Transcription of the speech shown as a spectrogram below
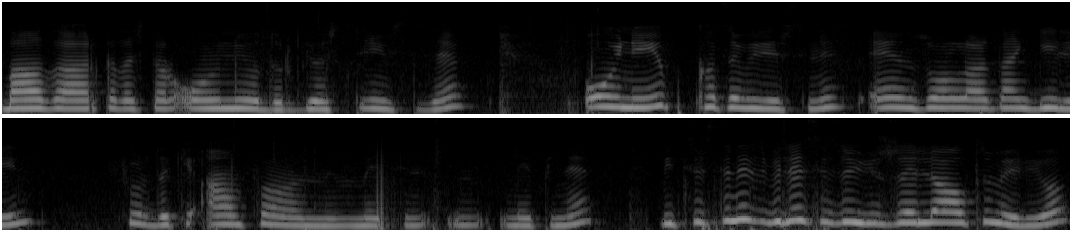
Bazı arkadaşlar oynuyordur. Göstereyim size. Oynayıp kasabilirsiniz. En zorlardan gelin. Şuradaki metin, mapine. Bitirsiniz bile size 150 altın veriyor.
